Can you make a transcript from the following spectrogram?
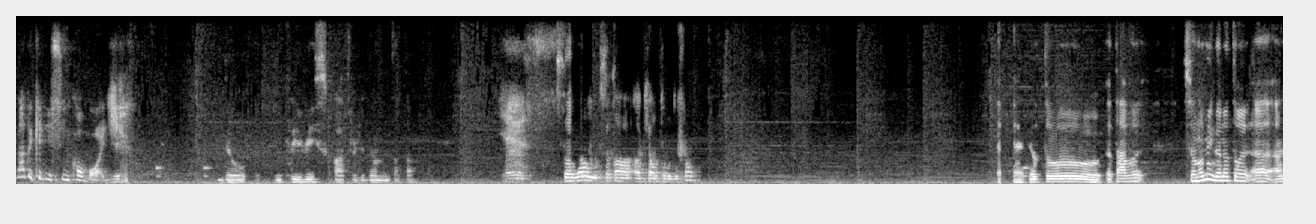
Nada que ele se incomode. Deu incríveis 4 de dano no total. Yes! Sargal, você tá aqui à altura do chão? É, eu tô. Eu tava. Se eu não me engano, eu tô a, a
